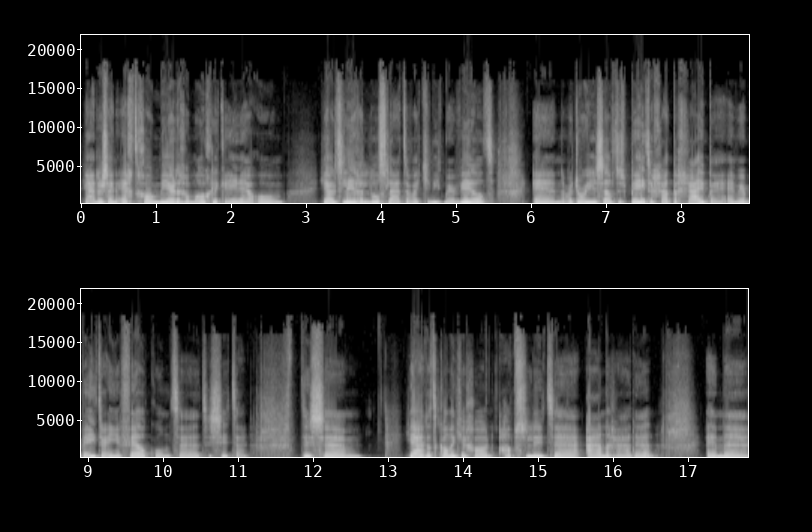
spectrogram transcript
Ja, er zijn echt gewoon meerdere mogelijkheden om jou te leren loslaten wat je niet meer wilt. En waardoor je jezelf dus beter gaat begrijpen en weer beter in je vel komt uh, te zitten. Dus um, ja, dat kan ik je gewoon absoluut uh, aanraden. En uh,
